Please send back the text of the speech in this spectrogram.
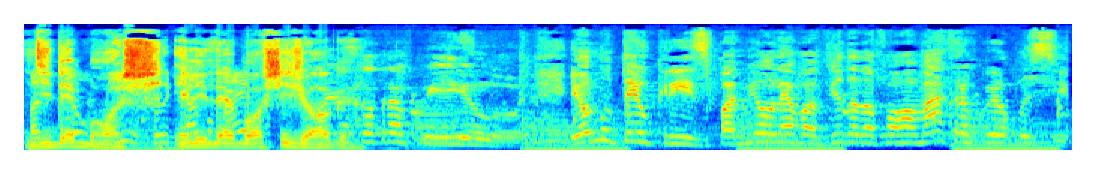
de deboche. Ele deboche e joga. tô tranquilo. Eu não tenho crise. Pra mim, eu levo a vida da forma mais tranquila possível.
